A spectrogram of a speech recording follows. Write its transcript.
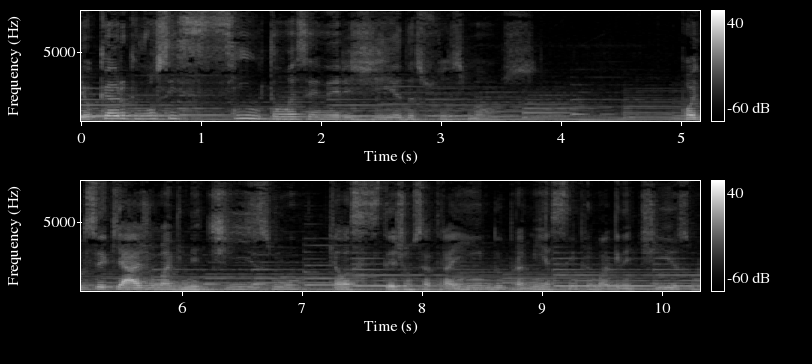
E eu quero que vocês sintam essa energia das suas mãos. Pode ser que haja um magnetismo, que elas estejam se atraindo. Para mim é sempre um magnetismo.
